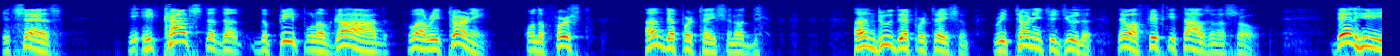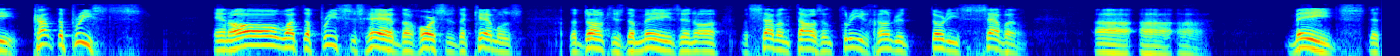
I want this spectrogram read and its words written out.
It says, he, counts the, the, the people of God who are returning on the first undeportation or undue deportation, returning to Judah. There were 50,000 or so. Then he count the priests and all what the priests had, the horses, the camels, the donkeys, the maids, and uh, the 7,337 uh, uh, uh, maids that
